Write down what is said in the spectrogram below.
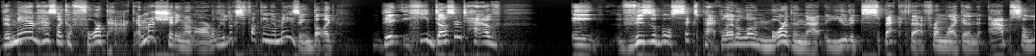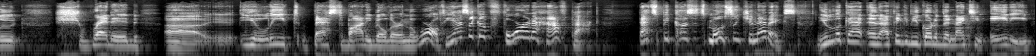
the man has like a four pack. I'm not shitting on Arnold. He looks fucking amazing, but like he doesn't have a visible six pack, let alone more than that. You'd expect that from like an absolute shredded, uh, elite, best bodybuilder in the world. He has like a four and a half pack. That's because it's mostly genetics. You look at, and I think if you go to the 1980,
